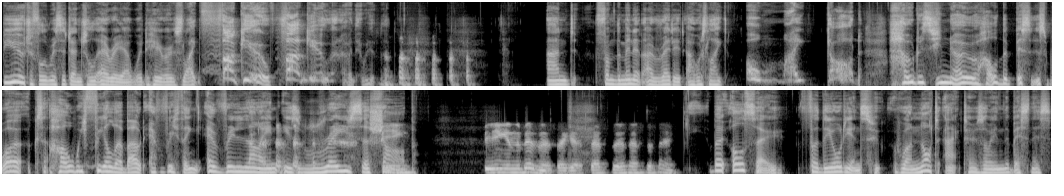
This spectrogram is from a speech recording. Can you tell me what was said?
beautiful residential area would hear us like "fuck you, fuck you," and from the minute I read it, I was like, "Oh my god." How does he know how the business works? How we feel about everything? Every line is razor sharp. Being in the business, I guess that's the that's the thing. but also for the audience who, who are not actors or in the business,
